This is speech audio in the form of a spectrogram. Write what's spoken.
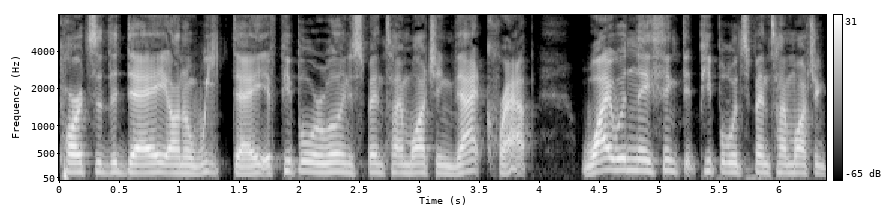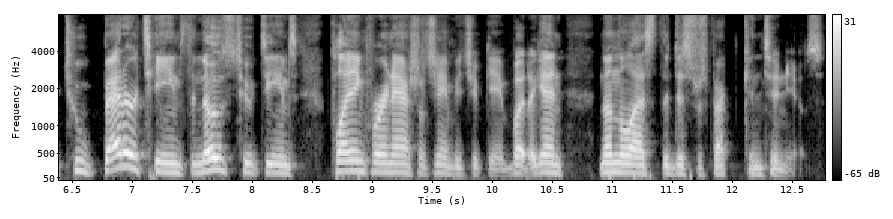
parts of the day on a weekday. If people were willing to spend time watching that crap, why wouldn't they think that people would spend time watching two better teams than those two teams playing for a national championship game? But again, nonetheless, the disrespect continues.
